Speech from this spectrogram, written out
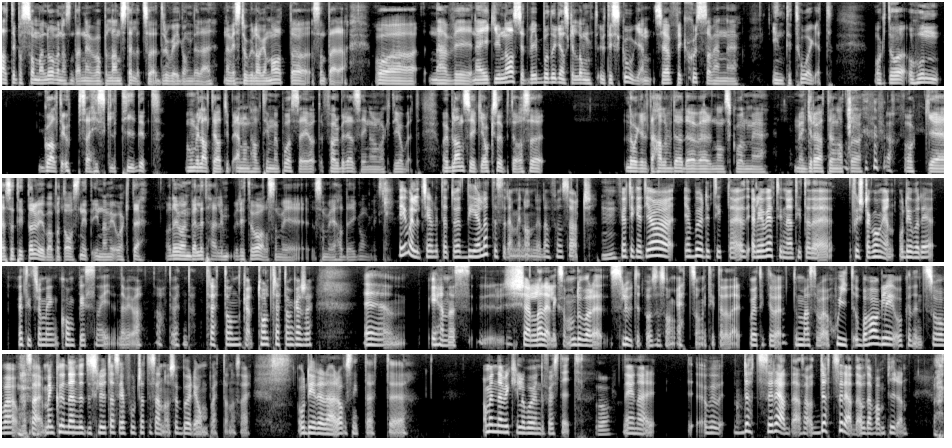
alltid på sommarloven och sånt där när vi var på landstället så drog vi igång det där. När vi stod och lagade mat och sånt där. Och när, vi, när jag gick gymnasiet, vi bodde ganska långt ute i skogen, så jag fick skjuts av henne in till tåget. Och, då, och hon går alltid upp så här hiskeligt tidigt. Hon vill alltid ha typ en och en halv timme på sig och förbereda sig innan hon åker till jobbet. Och ibland så gick jag också upp då och så låg jag lite halvdöd över någon skål med, med gröt eller något. Och, och eh, så tittade vi bara på ett avsnitt innan vi åkte. Och det var en väldigt härlig ritual som vi, som vi hade igång. Liksom. Det är väldigt trevligt att du har delat det sådär med någon redan från start. Mm. För jag tycker att jag, jag började titta, eller jag vet ju när jag tittade första gången, och det var det, jag tittade med en kompis när, när vi var, ja, jag vet inte, 13, 12-13 kanske, eh, i hennes eh, källare liksom. Och då var det slutet på säsong ett som vi tittade där. Och jag tyckte det, var, det mesta var skitobehaglig och kunde inte sova. Och så här, men kunde ändå inte sluta, så jag fortsatte sen och så började jag om på ettan och så här. Och det är det där avsnittet, eh, ja men Never kill a boy on the first date. Ja. Det är den här eh, dödsrädd, alltså dödsrädd av den vampyren.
